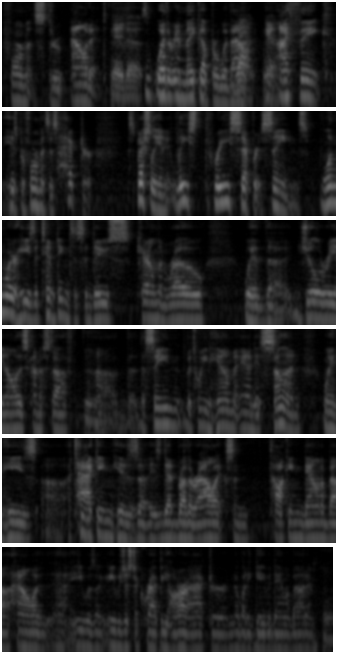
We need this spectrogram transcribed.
performance throughout it, Yeah, he does. whether in makeup or without. Right, And. I think his performance as Hector, especially in at least three separate scenes, one where he's attempting to seduce Carol Munro with uh, jewelry and all this kind of stuff. Mm-hmm. Uh, the, the scene between him and his son when he's uh, attacking his uh, his dead brother Alex and talking down about how uh, he was a, he was just a crappy horror actor and nobody gave a damn about him. Hmm.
